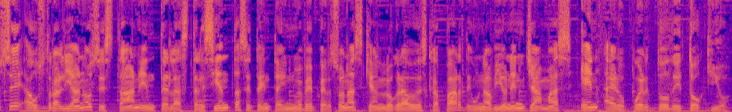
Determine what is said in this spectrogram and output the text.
12 australianos están entre las 379 personas que han logrado escapar de un avión en llamas en aeropuerto de Tokio.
